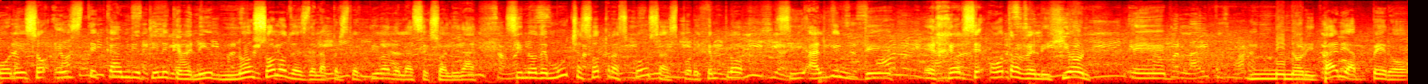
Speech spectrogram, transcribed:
Por eso este cambio tiene que venir no solo desde la perspectiva de la sexualidad, sino de muchas otras cosas. Por ejemplo, si alguien ejerce otra religión, eh, minoritaria, pero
